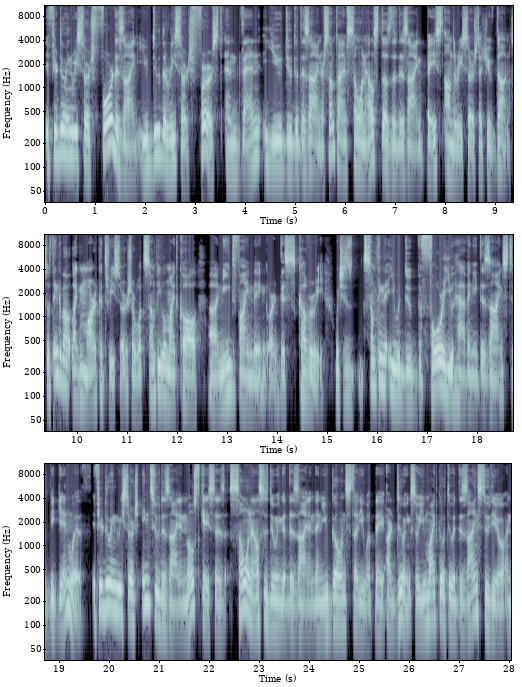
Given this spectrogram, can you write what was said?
If you're doing research for design, you do the research first and then you do the design. Or sometimes someone else does the design based on the research that you've done. So think about like market research or what some people might call uh, need finding or discovery, which is something that you would do before you have any designs to begin with. If you're doing research into design, in most cases, someone else is doing the design and then you go and study what they are doing. So you might go to a design studio and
